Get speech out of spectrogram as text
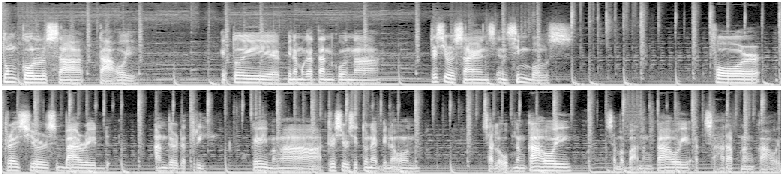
tungkol sa kahoy. Ito'y pinamagatan ko na treasure signs and symbols for treasures buried under the tree. Okay, mga treasures ito na binaon sa loob ng kahoy, sa baba ng kahoy at sa harap ng kahoy.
